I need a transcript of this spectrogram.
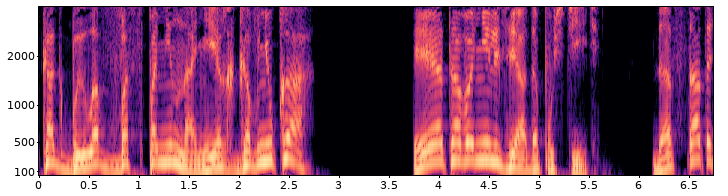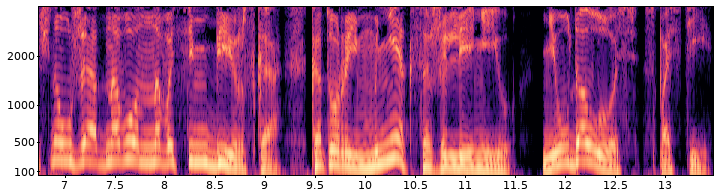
как было в воспоминаниях говнюка. Этого нельзя допустить. Достаточно уже одного Новосимбирска, который мне, к сожалению, не удалось спасти.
